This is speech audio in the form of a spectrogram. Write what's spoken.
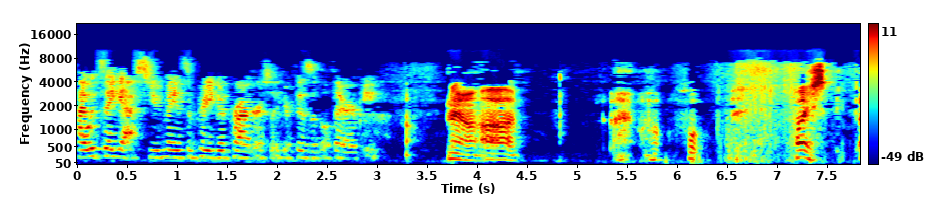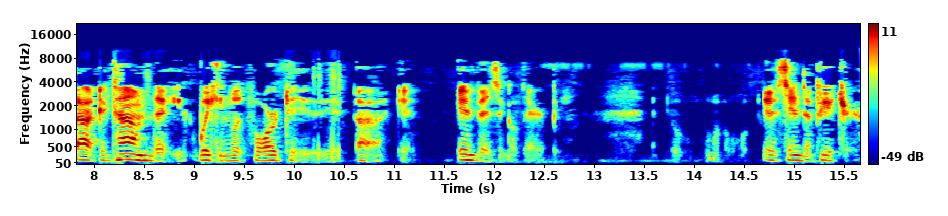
I would say yes, you've made some pretty good progress with your physical therapy. Now, uh, place uh, to come that you- we can look forward to uh, in physical therapy. It's in the future.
